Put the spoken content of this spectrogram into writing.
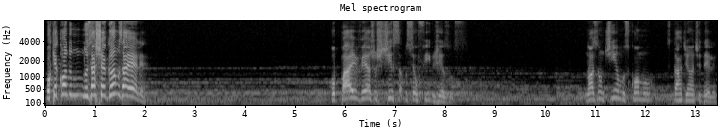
Porque quando nos achegamos a Ele, o Pai vê a justiça do seu Filho Jesus nós não tínhamos como estar diante dele,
